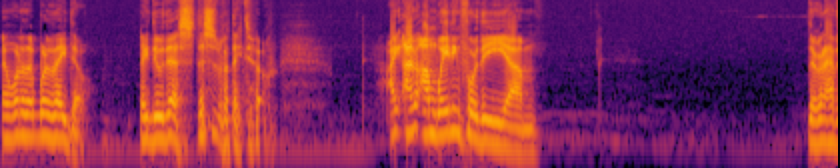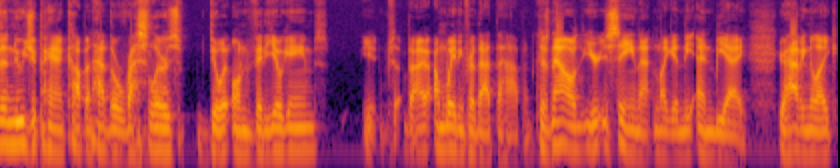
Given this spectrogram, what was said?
And what do they, what do they do? They do this. This is what they do. I, I'm, I'm waiting for the. Um, they're going to have the New Japan Cup and have the wrestlers do it on video games. I, I'm waiting for that to happen because now you're, you're seeing that in, like in the NBA. You're having like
